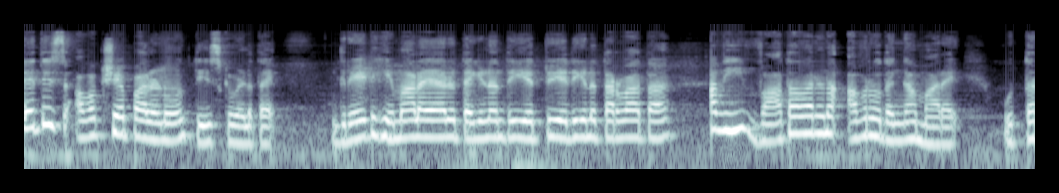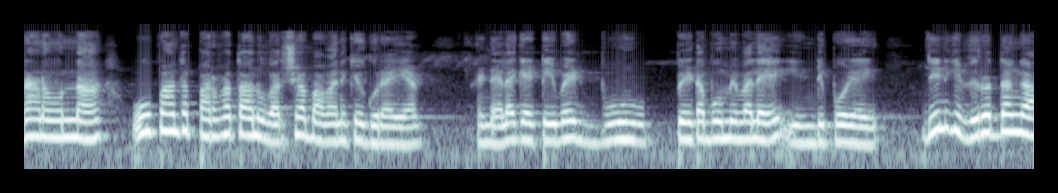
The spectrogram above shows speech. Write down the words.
టెతిస్ అవక్షేపాలను తీసుకువెళతాయి. గ్రేట్ హిమాలయాలు తగినంత ఎత్తు ఎదిగిన తర్వాత అవి వాతావరణ అవరోధంగా మారాయి. ఉత్తరాన ఉన్న ఊపాంత పర్వతాలు వర్షాభావానికి గురయ్యాయి. అండ్ అలాగే టిబెట్ భూ పీఠభూమి వలె ఎండిపోయాయి. దీనికి విరుద్ధంగా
